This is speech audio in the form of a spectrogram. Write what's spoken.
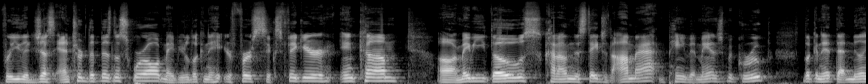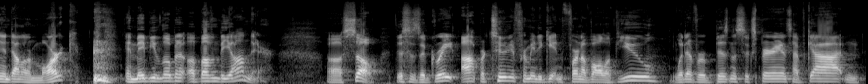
For you that just entered the business world, maybe you're looking to hit your first six figure income, uh, maybe those kind of on the stage that I'm at, Pavement Management Group, looking to hit that million dollar mark, and maybe a little bit above and beyond there. Uh, so, this is a great opportunity for me to get in front of all of you, whatever business experience I've got, and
